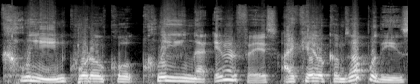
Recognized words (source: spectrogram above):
clean, quote unquote, clean that interface, ICAO comes up with these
